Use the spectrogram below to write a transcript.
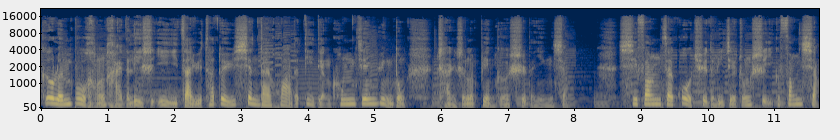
哥伦布航海的历史意义在于，它对于现代化的地点空间运动产生了变革式的影响。西方在过去的理解中是一个方向、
